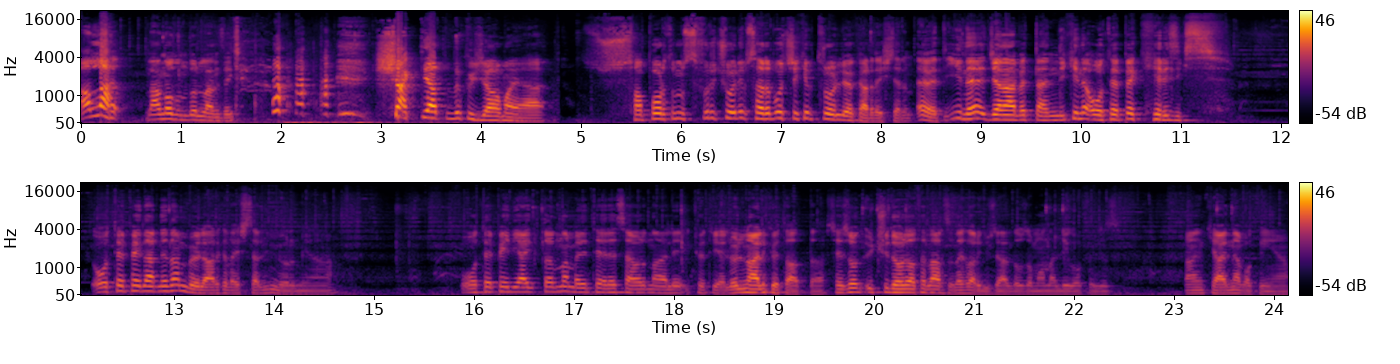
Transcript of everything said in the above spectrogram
Allah! Lan oğlum dur lan Zeki. Şak diye atladı kucağıma ya. Supportumuz 0-3 oynayıp sarı bot çekip trollüyor kardeşlerim. Evet yine cenabetten Nick'ine OTP Kerizix. OTP'ler neden böyle arkadaşlar bilmiyorum ya. OTP'li yaydıklarından beri TR server'ın hali kötü ya. LoL'ün hali kötü hatta. Sezon 3'ü 4'ü hatırlarsınız ne kadar güzeldi o zamanlar League of Legends. Şu anki haline bakın ya.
